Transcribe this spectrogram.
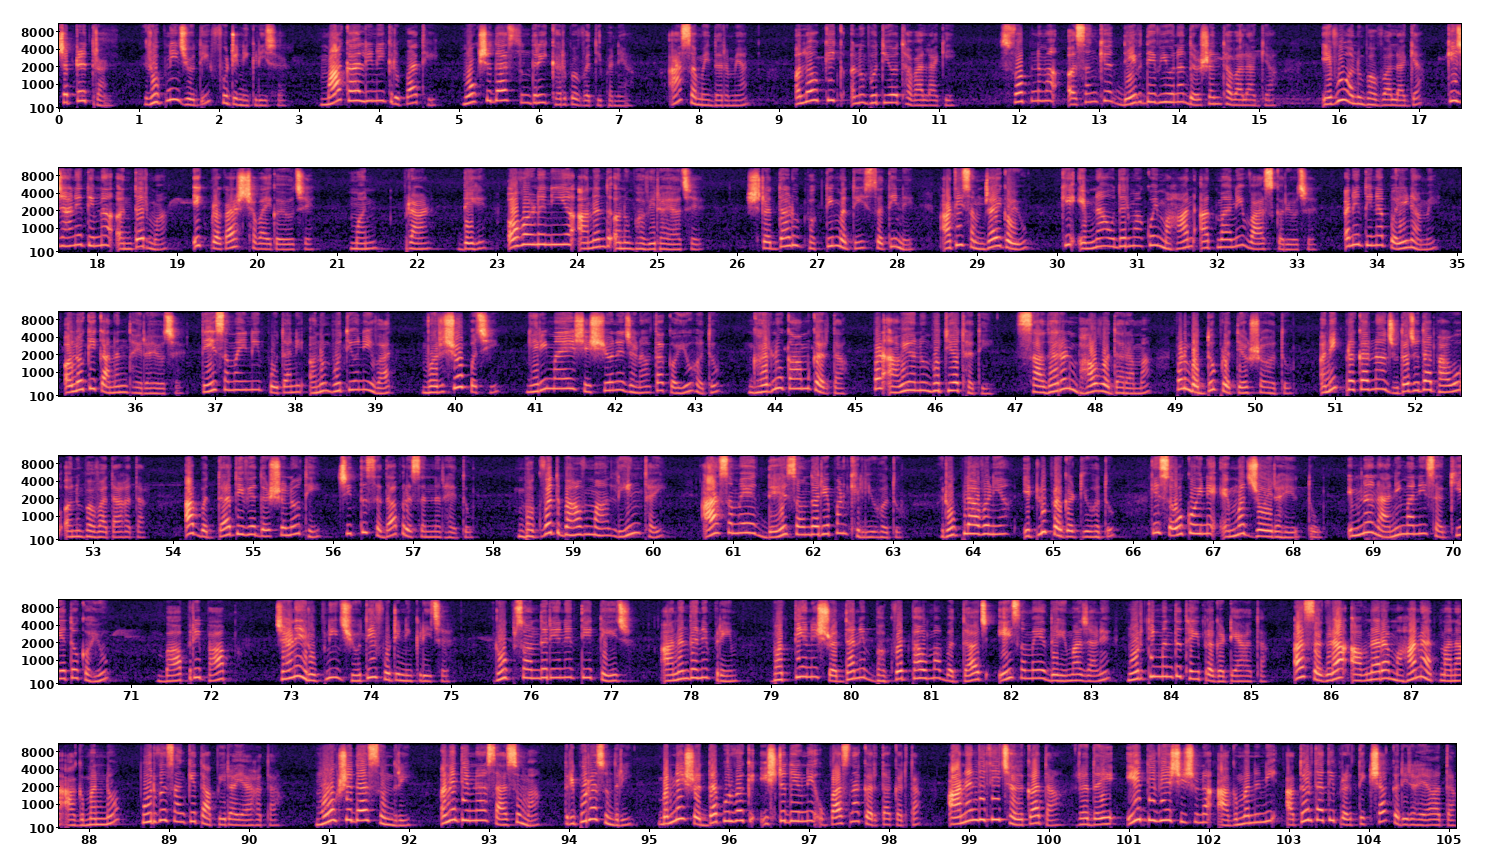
Chapter ત્રણ. રૂપની જ્યોતિ ફૂટી નીકળી છે. મા કાલીની કૃપાથી મોક્ષદાસ સુંદરી ગર્ભવતી બન્યા. આ સમય દરમિયાન અલૌકિક અનુભૂતિઓ થવા લાગી. સ્વપ્નમાં અસંખ્ય દેવદેવીઓના દર્શન થવા લાગ્યા. એવું અનુભવવા લાગ્યા કે જાણે તેમના અંતરમાં એક પ્રકાશ છવાઈ ગયો છે. મન, પ્રાણ, દેહ અવર્ણનીય આનંદ અનુભવી રહ્યા છે. શ્રદ્ધાળુ ભક્તિમતી સતીને આથી સમજાઈ ગયું કે એમના ઉદરમાં કોઈ મહાન આત્માને વાસ કર્યો છે અને તેના પરિણામે અલૌકિક આનંદ થઈ રહ્યો છે. તે સમયની પોતાની અનુભૂતિઓની વાત વર્ષો પછી ગિરિમાએ શિષ્યોને જણાવતા કહ્યું હતું, ઘરનું કામ કરતા પણ આવી અનુભૂતિઓ થતી. સાધારણ ભાવ વધારામાં પણ બધું પ્રત્યક્ષ હતું. અનેક પ્રકારના જુદા જુદા ભાવો અનુભવાતા હતા. આ બધા દિવ્ય દર્શનોથી ચિત્ત સદા પ્રસન્ન રહેતું. ભગવત ભાવમાં લીન થઈ આ સમયે દેહ સૌંદર્ય પણ ખીલ્યું હતું. રૂપ લાવણ્ય એટલું પ્રગટ્યું હતું કે સૌ કોઈને એમ જ જોઈ રહ્યું હતું. એમના નાની માની સખીએ તો કહ્યું બાપ રે બાપ, જાણે રૂપની જ્યોતિ ફૂટી નીકળી છે. રૂપ સૌંદર્યને તે તેજ, આનંદ અને પ્રેમ, ભક્તિ અને શ્રદ્ધાને ભગવત ભાવમાં બધા જ એ સમયે દેહમાં જાણે મૂર્તિમંત થઈ પ્રગટ્યા હતા. આ સઘળા આવનારા મહાન આત્માના આગમનનો પૂર્વ સંકેત આપી રહ્યા હતા. મોક્ષદાસ સુંદરી અને તેમના સાસુમાં ત્રિપુરા સુંદરી બંને શ્રદ્ધાપૂર્વક ઈષ્ટદેવની ઉપાસના કરતા કરતા આનંદથી છલકાતા હૃદયે એ દિવ્ય શિશુના આગમનની આતુરતાથી પ્રતીક્ષા કરી રહ્યા હતા.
